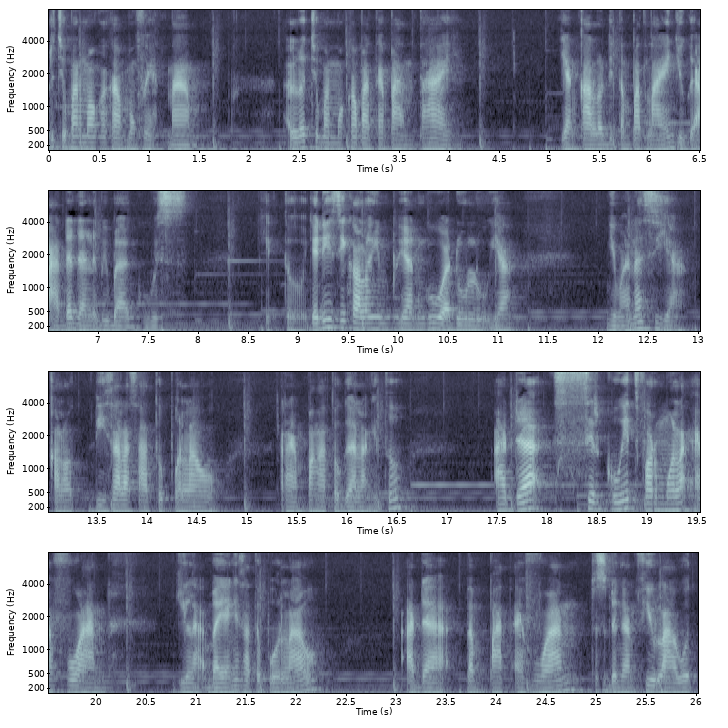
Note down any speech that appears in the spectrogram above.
Lu cuman mau ke kampung Vietnam. Lu cuman mau ke pantai-pantai. Yang kalau di tempat lain juga ada dan lebih bagus. Gitu. Jadi sih kalau impian gua dulu ya gimana sih ya kalau di salah satu pulau Rempang atau Galang itu ada sirkuit Formula F1 gila bayangin satu pulau ada tempat F1 terus dengan view laut.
